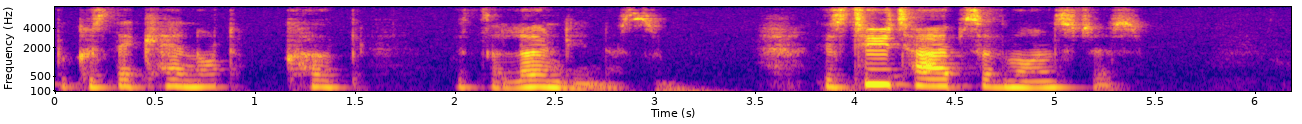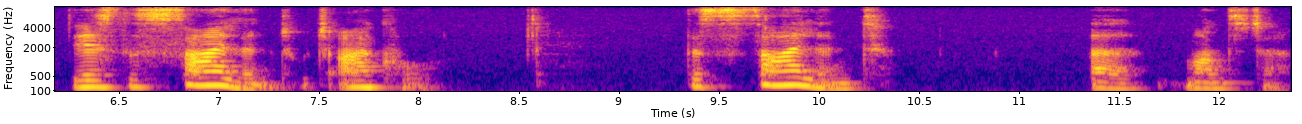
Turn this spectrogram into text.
because they cannot cope with the loneliness. There's two types of monsters. There's the silent, which I call the silent uh, monster,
